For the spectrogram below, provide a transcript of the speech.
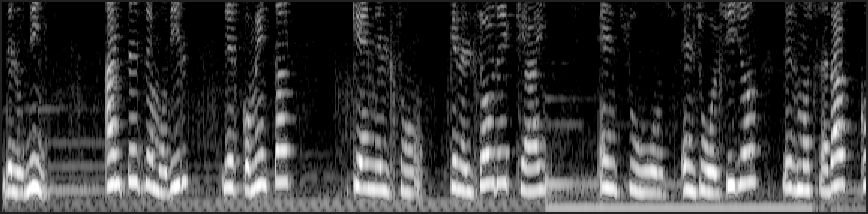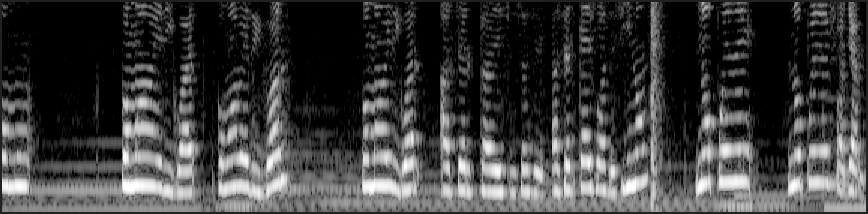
de los niños. Antes de morir, les comenta que en el, que en el sobre que hay en su, en su bolsillo les mostrará cómo, cómo averiguar, cómo averiguar, cómo averiguar acerca de, sus, acerca de su asesino. No puede, no puede fallarle.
